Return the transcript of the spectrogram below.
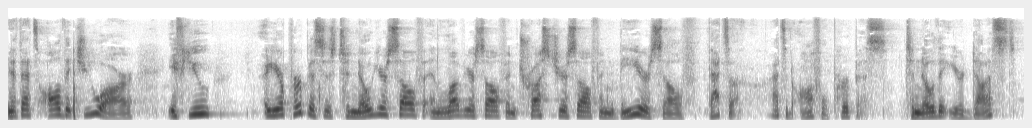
And if that's all that you are, if you your purpose is to know yourself and love yourself and trust yourself and be yourself, that's a that's an awful purpose. To know that you're dust,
